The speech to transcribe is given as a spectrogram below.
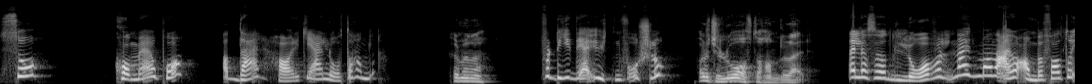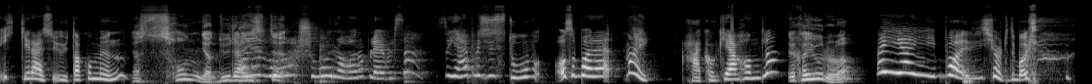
Så kom jeg jo på at der har ikke jeg lov til å handle. Hva mener du? Fordi det er utenfor Oslo. Har du ikke lov til å handle der? Eller altså lov å Nei, man er jo anbefalt å ikke reise ut av kommunen. Ja, sånn, ja. Du Og det reiste var så rar opplevelse. Så jeg plutselig sto og så bare Nei, her kan ikke jeg handle. Ja, hva gjorde du da? Nei, Jeg bare kjørte tilbake.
